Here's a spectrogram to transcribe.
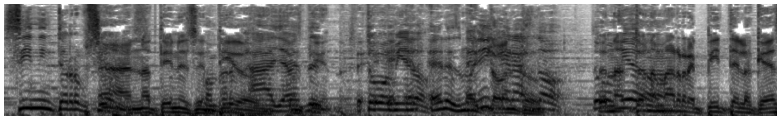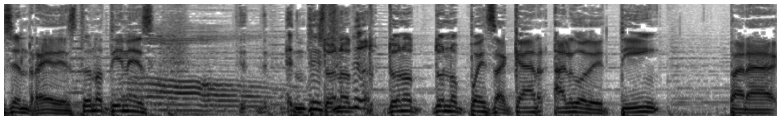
Sin interrupciones. Ah, no tiene sentido. Ah, ya ves, tuvo Eh, miedo. Eres Te muy dije, tonto. Tú, no, miedo. tú nomás repite lo que ves en redes. Tú no tienes. Tú no, tú, no, tú no puedes sacar algo de ti para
